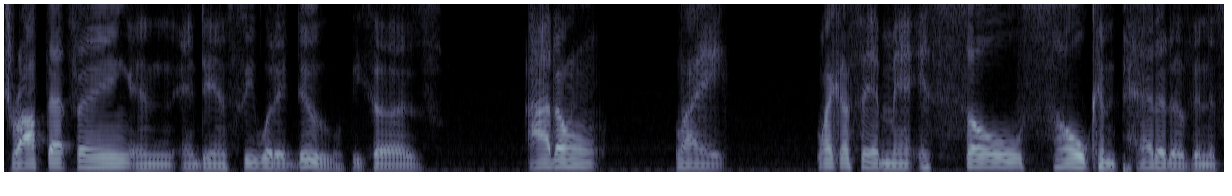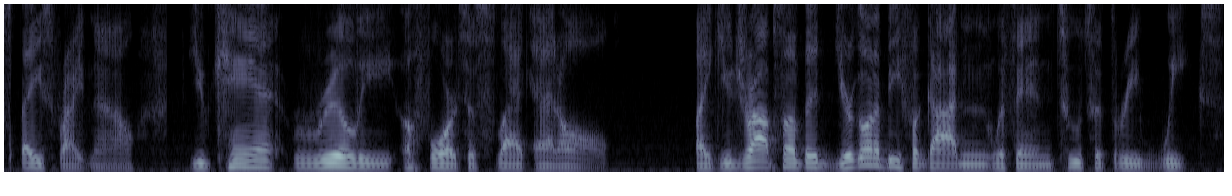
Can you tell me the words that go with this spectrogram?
Drop that thing and and then see what it do because I don't like like I said, man, it's so so competitive in the space right now. You can't really afford to slack at all. Like you drop something, you're going to be forgotten within 2 to 3 weeks.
